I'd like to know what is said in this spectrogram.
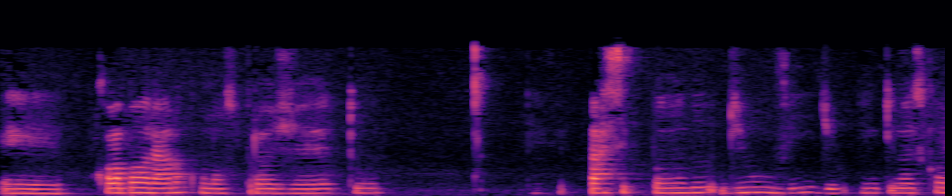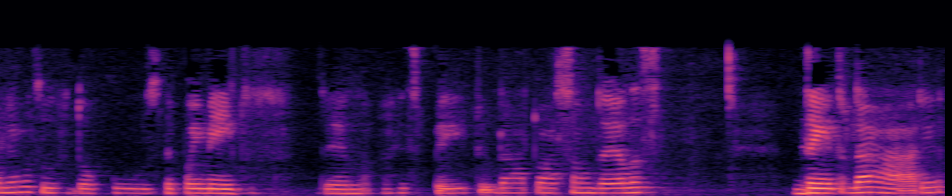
é, colaboraram com o nosso projeto, participando de um vídeo em que nós escolhemos os, os depoimentos dela a respeito da atuação delas dentro da área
